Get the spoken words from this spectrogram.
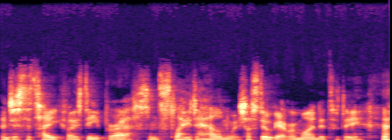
and just to take those deep breaths and slow down, which I still get reminded to do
